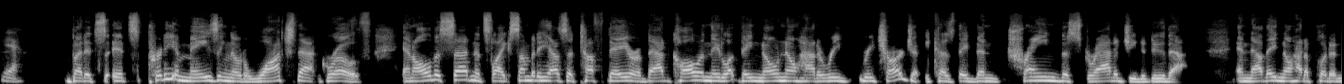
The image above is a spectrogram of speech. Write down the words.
Yeah but it's it's pretty amazing though to watch that growth. And all of a sudden it's like somebody has a tough day or a bad call and they they know know how to re- recharge it because they've been trained the strategy to do that. And now they know how to put a,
